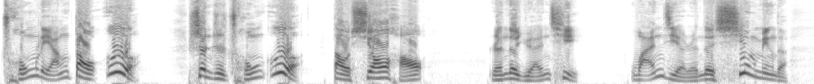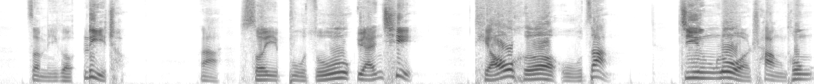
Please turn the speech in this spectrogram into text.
从良到恶，甚至从恶到消耗人的元气、完结人的性命的这么一个历程。啊，所以补足元气，调和五脏，经络畅通，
